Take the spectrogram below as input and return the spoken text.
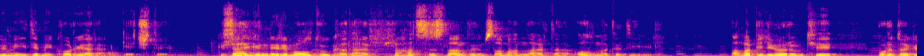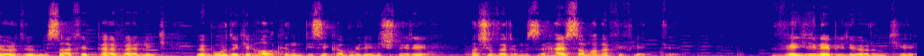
ümidimi koruyarak geçti. Güzel günlerim olduğu kadar rahatsızlandığım zamanlarda olmadı değil. Ama biliyorum ki burada gördüğüm misafirperverlik ve buradaki halkın bizi kabullenişleri acılarımızı her zaman hafifletti. Ve yine biliyorum ki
